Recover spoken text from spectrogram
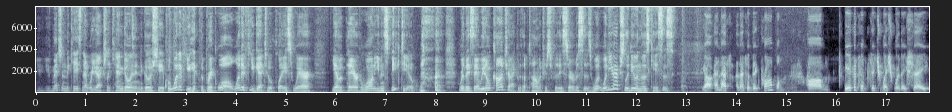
You've mentioned the case now where you actually can go in and negotiate, but what if you hit the brick wall? What if you get to a place where you have a payer who won't even speak to you, where they say, we don't contract with optometrists for these services? What, what do you actually do in those cases? Yeah, and that's, that's a big problem. Um, if it's a situation where they say,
